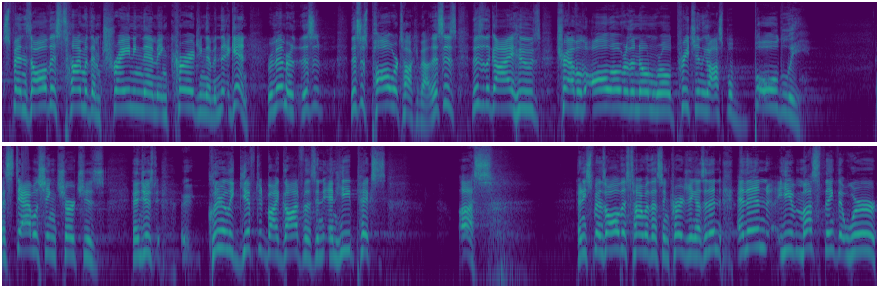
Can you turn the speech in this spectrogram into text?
spends all this time with them, training them, encouraging them. And again, remember, this is this is Paul we're talking about. This is, this is the guy who's traveled all over the known world preaching the gospel boldly establishing churches, and just uh, clearly gifted by God for this. And, and He picks us. And He spends all this time with us, encouraging us. And then, and then He must think that we're,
